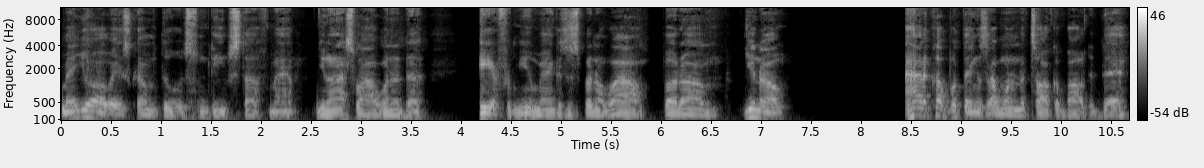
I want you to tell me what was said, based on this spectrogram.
man, you always come through with some deep stuff, man. You know, that's why I wanted to hear from you, man, because it's been a while. But um, you know, I had a couple things I wanted to talk about today.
